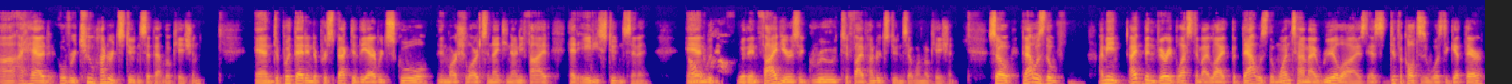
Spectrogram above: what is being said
uh, I had over 200 students at that location. And to put that into perspective, the average school in martial arts in 1995 had 80 students in it. And Oh, within, within five years, it grew to 500 students at one location. So that was the, I mean, I've been very blessed in my life, but that was the one time I realized, as difficult as it was to get there,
